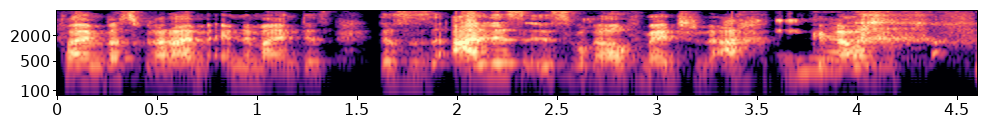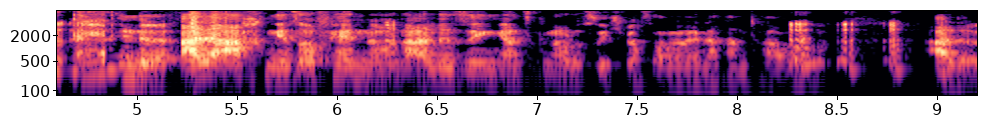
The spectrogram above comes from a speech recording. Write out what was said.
vor allem, was du gerade am Ende meintest, dass es alles ist, worauf Menschen achten. Ja. Genau. Hände. Alle achten jetzt auf Hände und alle sehen ganz genau, dass ich was an meiner Hand habe. Alle.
